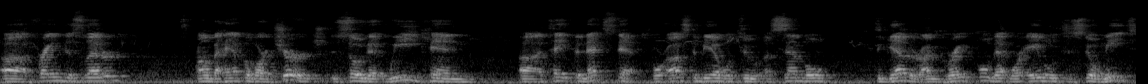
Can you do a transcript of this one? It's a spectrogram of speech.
uh, frame this letter on behalf of our church so that we can uh, take the next steps for us to be able to assemble together. I'm grateful that we're able to still meet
